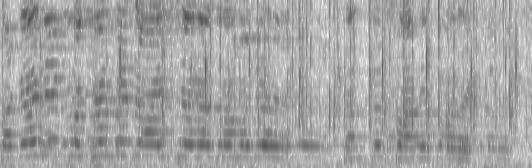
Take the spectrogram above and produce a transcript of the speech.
सगळ्यांनी प्रचंड टाळ्यांच्या गजरामध्ये त्यांचं स्वागत करायचं.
